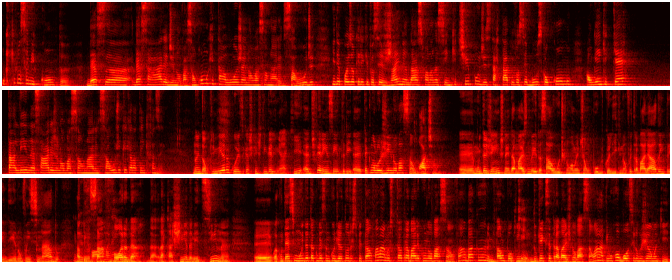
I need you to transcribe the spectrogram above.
O que, que você me conta dessa, dessa área de inovação? Como que está hoje a inovação na área de saúde? E depois eu queria que você já emendasse falando assim, que tipo de startup você busca ou como alguém que quer está ali nessa área de inovação na área de saúde, o que, que ela tem que fazer? Não, então, primeira coisa que acho que a gente tem que alinhar aqui é a diferença entre é, tecnologia e inovação. Ótimo. É, muita gente, né, ainda mais no meio da saúde, que normalmente é um público ali que não foi trabalhado a empreender, não foi ensinado a pensar fora da, da, da, caixinha da medicina. É, acontece muito eu estar conversando com o diretor do hospital, falar, ah, meu hospital trabalha com inovação. Fala, ah, bacana, me fala um pouquinho do que, que você trabalha de inovação. Ah, tem um robô cirurgião aqui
